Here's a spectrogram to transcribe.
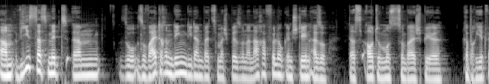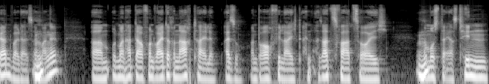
Ähm, wie ist das mit ähm, so, so weiteren Dingen, die dann bei zum Beispiel so einer Nacherfüllung entstehen? Also das Auto muss zum Beispiel repariert werden, weil da ist ein Mhm. Mangel. Ähm, und man hat davon weitere Nachteile. Also man braucht vielleicht ein Ersatzfahrzeug, man Mhm. muss da erst hin.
